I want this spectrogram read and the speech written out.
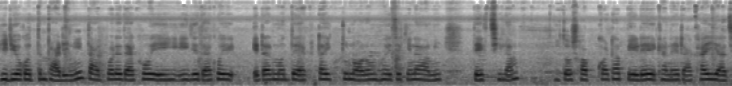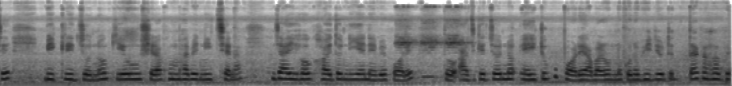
ভিডিও করতে পারিনি। তারপরে দেখো এই এই যে দেখো এটার মধ্যে একটা একটু নরম হয়েছে কিনা আমি দেখছিলাম। তো সব কটা পেড়ে এখানে রাখাই আছে বিক্রির জন্য। কেউ সেরকমভাবে নিচ্ছে না। যাই হোক, হয়তো নিয়ে নেবে পরে। তো আজকের জন্য এইটুকু। পরে আবার অন্য কোনো ভিডিওতে দেখা হবে।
